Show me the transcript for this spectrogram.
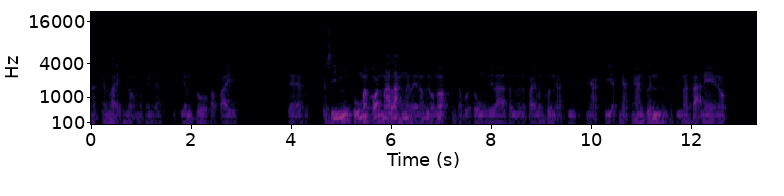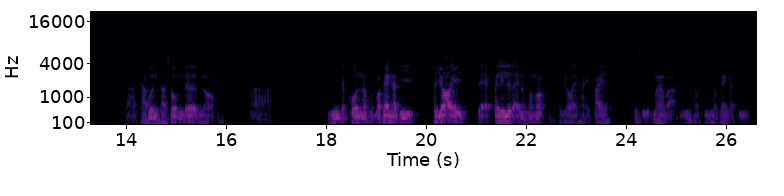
นัดกันไว้พี่น้องมาเพลงก็สิเตรียมโตวเข้าไป แต่ก็สิมีผู้มาก่อนมาหลังนั่นแหละเนาะพี่น้องเนาะมันก็บ่ตรงเวลาเสมอไปบางคนอาจสิอยากเวียกอยากงานเพิ่นเพิ่นก็สิมาสาแน่เนาะก็ถ้าเบิ่งถ้าส้มเด้อพี่น้อง ว่าสิมีจักคนเนาะว่าแพงกะทีทยอยแจกไปเรื่อยๆเนาะน้องเนาะทยอยหายไปไปสืบมาว่าบ่มีข้าวกินบ่าแพงกะสิไป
